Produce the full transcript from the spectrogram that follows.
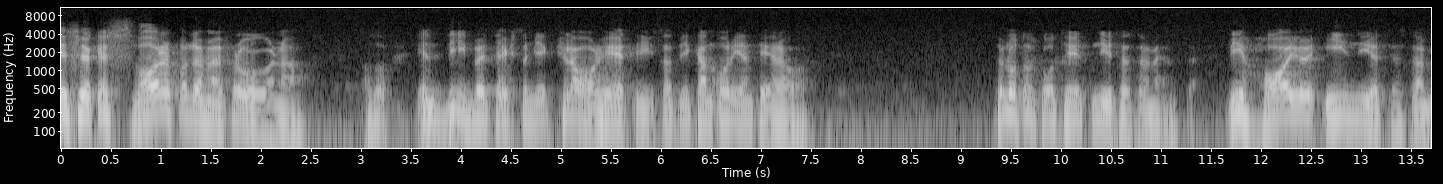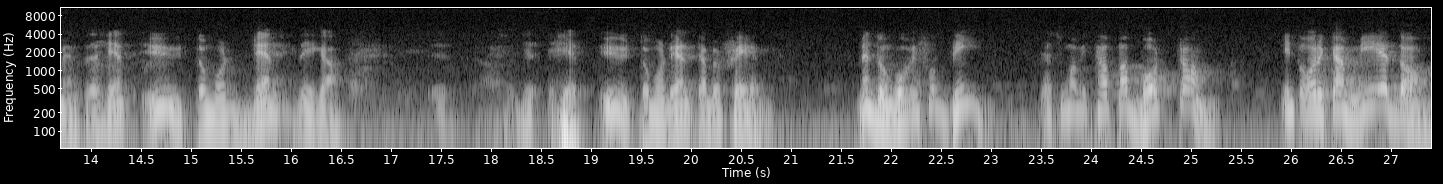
Vi söker svar på de här frågorna, alltså en bibeltext som ger klarhet i, så att vi kan orientera oss. Så låt oss gå till Nytestamentet. Vi har ju i Nya testamentet helt utomordentliga, eh, alltså, helt utomordentliga besked. Men de går vi förbi. Det är som om vi tappar bort dem, inte orkar med dem,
